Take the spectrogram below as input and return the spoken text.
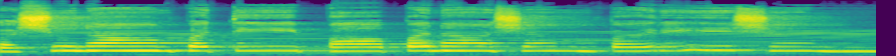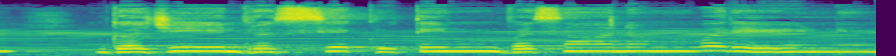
पशूनां पतिपापनाशं परेशं गजेन्द्रस्य कृतिं वसानं वरेण्यं।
